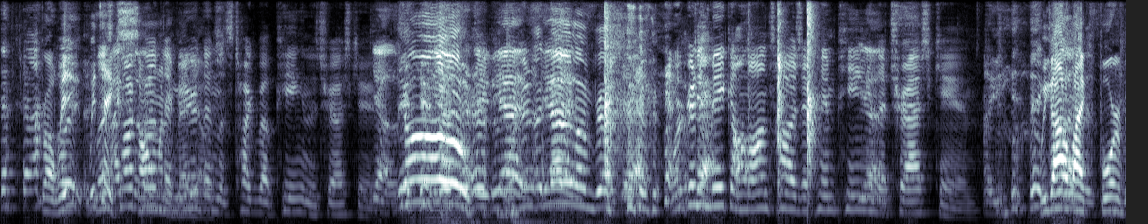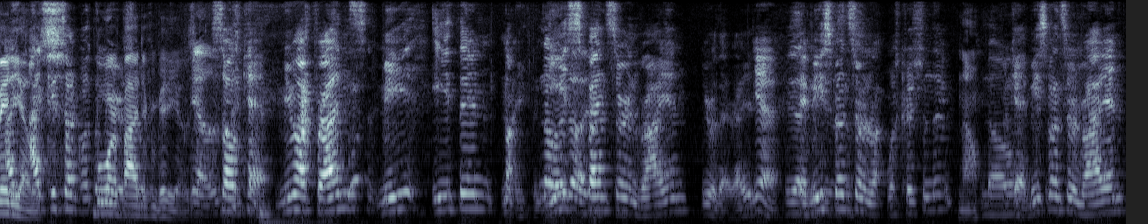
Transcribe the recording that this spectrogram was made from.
Oh. Bro, we we let's take talk so about many the mirror, videos. then let's talk about peeing in the trash can. Yeah. let's- Yo! Dude, yes, Another yes. one, bro. We're gonna Okay, make a I'll- montage of him peeing in the Yes. trash can. We got like four videos. I, could talk about the four or mirror five story. different videos. Yeah, let's- So okay, me and my friends, me, Ethan, not Ethan, No, me, no. Spencer, and Ryan. You were there, right? Yeah. Yeah, Okay, me, Spencer, and Ry- was Christian there? No. No. Okay, me, Spencer, and Ryan,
